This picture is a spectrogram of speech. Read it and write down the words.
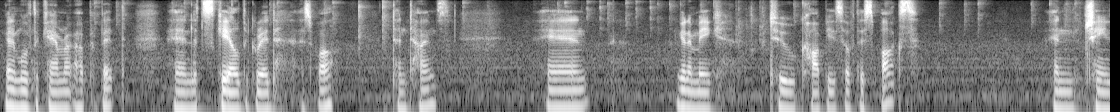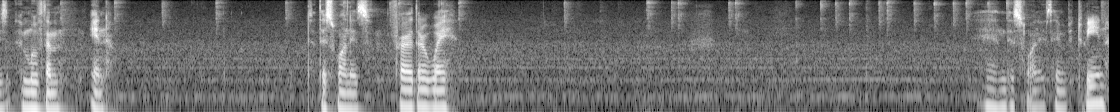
I'm gonna move the camera up a bit and let's scale the grid as well 10 times and I'm gonna make two copies of this box and change move them in this one is further away. And this one is in between.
